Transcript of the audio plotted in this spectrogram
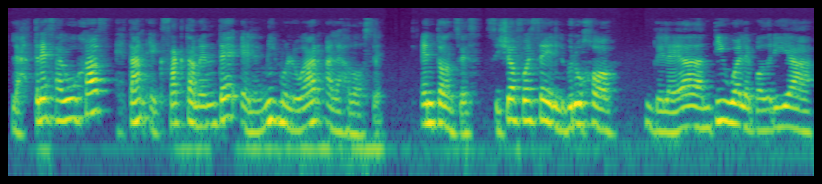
Las tres agujas están exactamente en el mismo lugar a las 12. Entonces, si yo fuese el brujo de la edad antigua le podría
